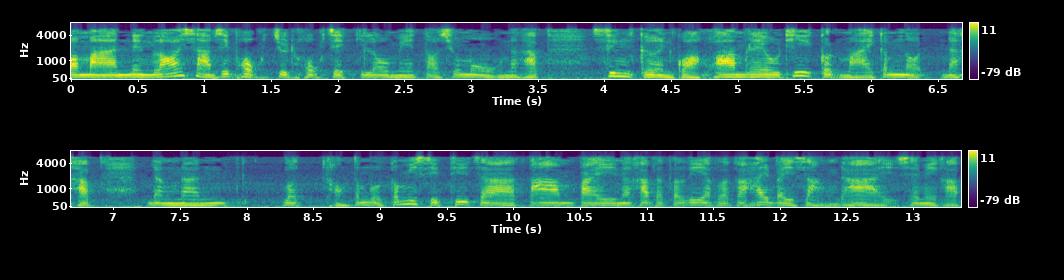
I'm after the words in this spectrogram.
ประมาณ 136.67 กิโลเมตรต่อชั่วโมงนะครับ ซึ่งเกินกว่าความเร็วที่กฎหมายกำหนดนะครับ ดังนั้นรถของตำรวจก็มีสิทธิ์ที่จะตามไปนะครับ แล้วก็เรียกแล้วก็ให้ใบสั่งได้ใช่ไหมครับ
